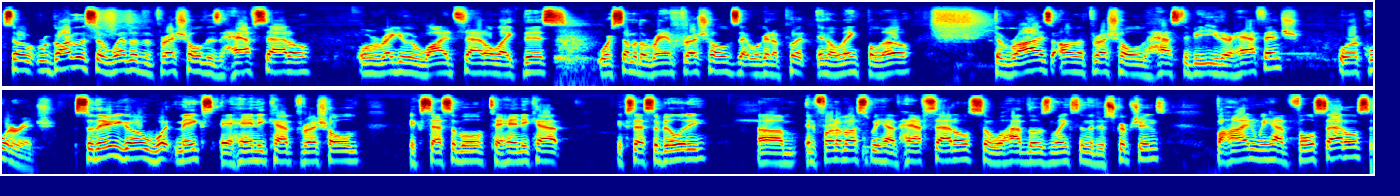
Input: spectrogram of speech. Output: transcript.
So regardless of whether the threshold is a half saddle or a regular wide saddle like this, or some of the ramp thresholds that we're gonna put in the link below, the rise on the threshold has to be either half inch or a quarter inch. So there you go, what makes a handicap threshold accessible to handicap accessibility. Um, in front of us, we have half saddles, so we'll have those links in the descriptions. Behind, we have full saddles.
